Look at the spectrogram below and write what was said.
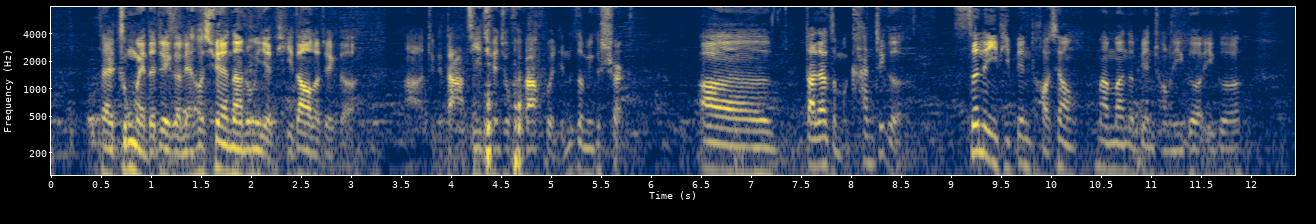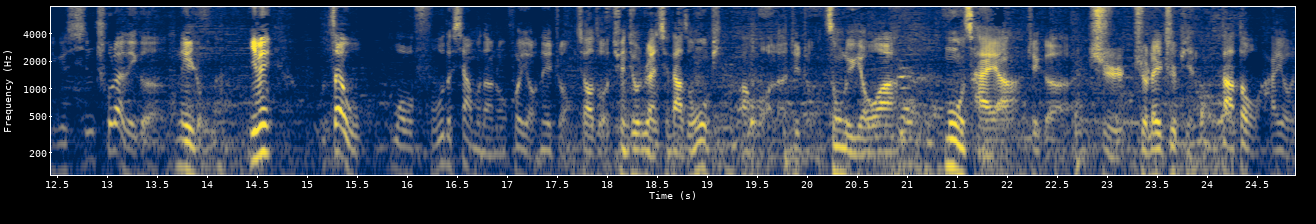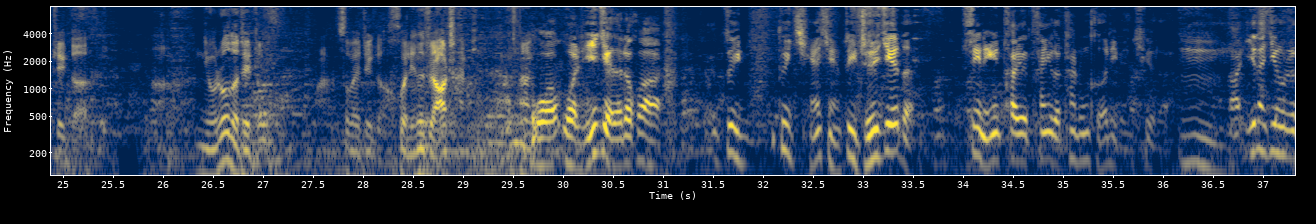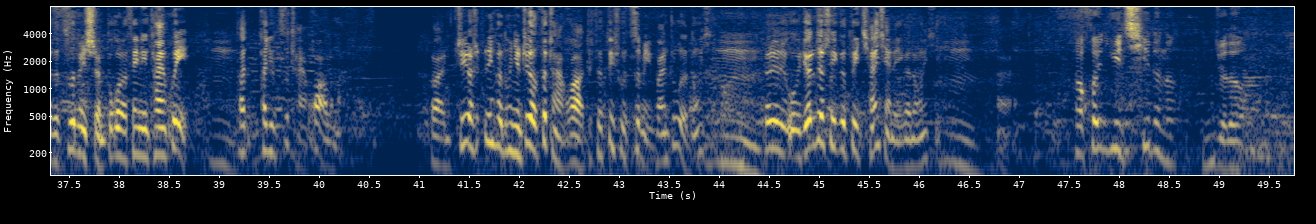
在中美的这个联合宣言当中也提到了这个啊，这个打击全球非法毁林的这么一个事儿。呃，大家怎么看这个森林议题变好像慢慢的变成了一个一个一个新出来的一个内容呢？因为在我我服务的项目当中会有那种叫做全球软性大宗物品，包括了这种棕榈油啊、木材呀、这个纸纸类制品、大豆，还有这个啊、牛肉的这种作为这个混林的主要产品啊。我我理解的的话，最最浅显、最直接的，森林它就参与到碳中和里面去了。嗯啊，一旦进入这个资本市场，包括森林碳汇，嗯，它它就资产化了嘛，是吧？只要是任何东西只要资产化，这是最受资本关注的东西。嗯这是我觉得这是一个最浅显的一个东西。嗯，啊那会预期的呢？您觉得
